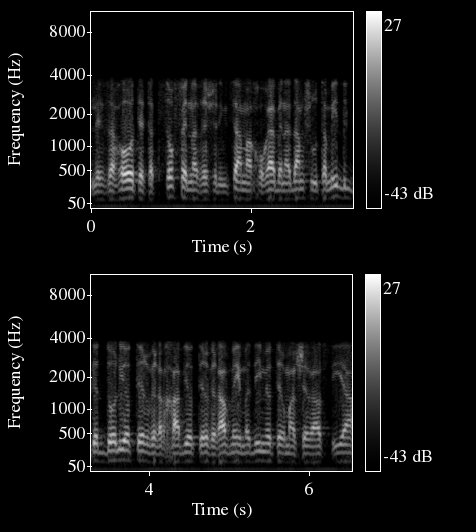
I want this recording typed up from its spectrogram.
לזהות את הצופן הזה שנמצא מאחורי הבן אדם, שהוא תמיד גדול יותר ורחב יותר ורב-מימדים יותר מאשר העשייה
